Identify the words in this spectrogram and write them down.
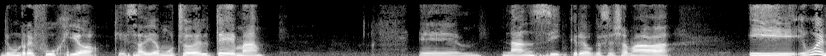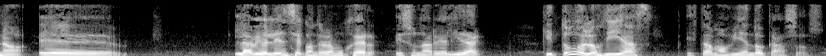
un refugio que sabía mucho del tema, eh, Nancy creo que se llamaba, y, bueno, eh, la violencia contra la mujer es una realidad que todos los días estamos viendo casos,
